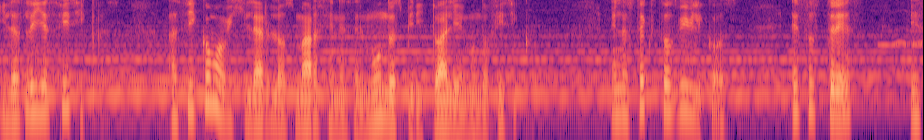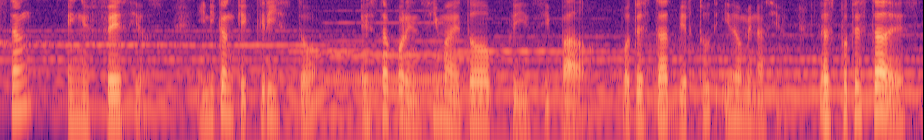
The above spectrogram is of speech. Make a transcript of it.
y las leyes físicas, así como vigilar los márgenes del mundo espiritual y el mundo físico. En los textos bíblicos, estos tres están en Efesios, indican que Cristo está por encima de todo principado, potestad, virtud y dominación. Las potestades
